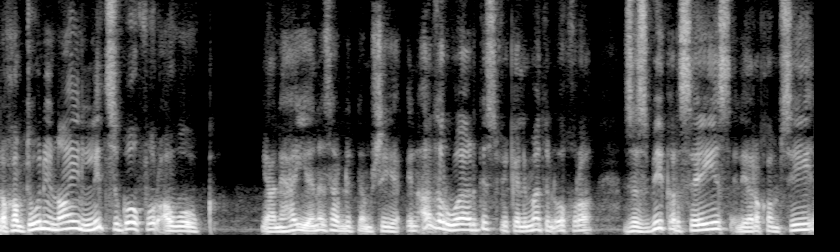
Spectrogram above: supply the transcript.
رقم 29 let's go for a walk يعني هيا نذهب للتمشيه in other words في كلمات أخرى the speaker says اللي هي رقم سي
